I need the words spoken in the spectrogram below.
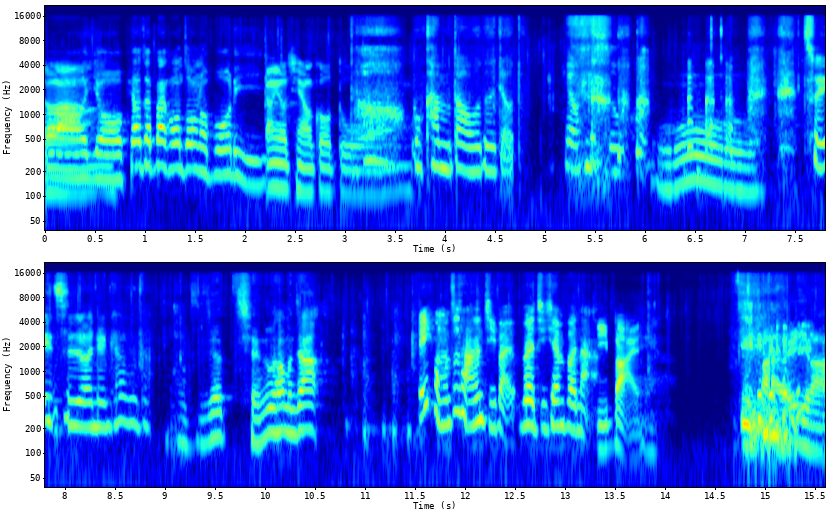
对啊哦，有飘在半空中的玻璃，刚油钱要够多，我看不到我这个角度，还有四十五块。哦，垂直完全看不到。我直接潜入他们家，哎，我们这场是几百，不是几千分啊？几百。一百而已啦，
